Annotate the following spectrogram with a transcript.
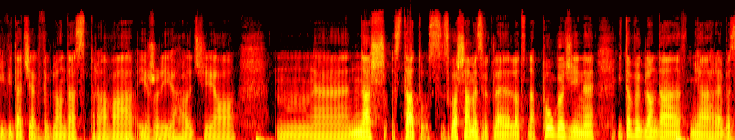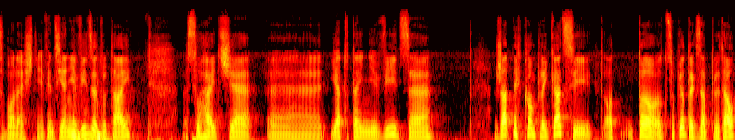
i widać, jak wygląda sprawa, jeżeli chodzi o mm, e, nasz status. Zgłaszamy zwykle lot na pół godziny i to wygląda w miarę bezboleśnie, więc ja nie widzę tutaj, słuchajcie, e, ja tutaj nie widzę żadnych komplikacji, o to, co Piotrek zapytał,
